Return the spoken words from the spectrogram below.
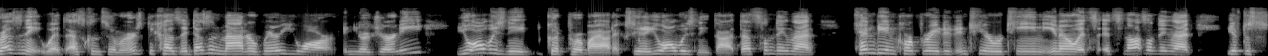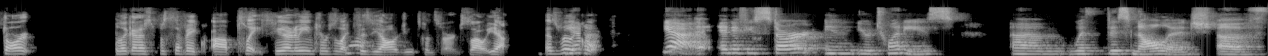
resonate with as consumers because it doesn't matter where you are in your journey you always need good probiotics you know you always need that that's something that can be incorporated into your routine you know it's it's not something that you have to start like at a specific uh place you know what i mean in terms of like yeah. physiology is concerned so yeah that's really yeah. cool yeah. yeah and if you start in your 20s um, with this knowledge of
